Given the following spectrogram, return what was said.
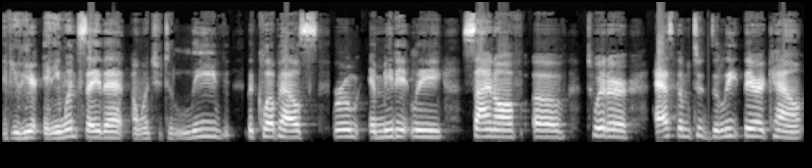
if you hear anyone say that, I want you to leave the clubhouse room immediately, sign off of Twitter, ask them to delete their account,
